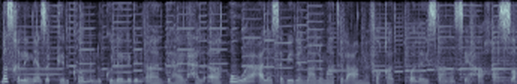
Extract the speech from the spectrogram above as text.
بس خليني أذكركم إنه كل اللي بنقال بهاي الحلقة هو على سبيل المعلومات العامة فقط وليس نصيحة خاصة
